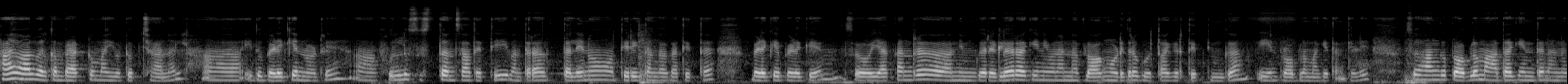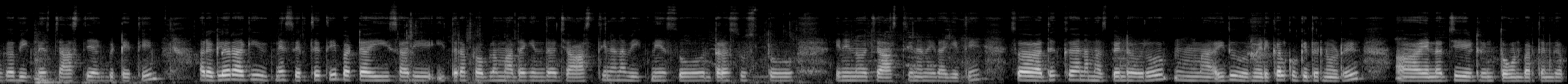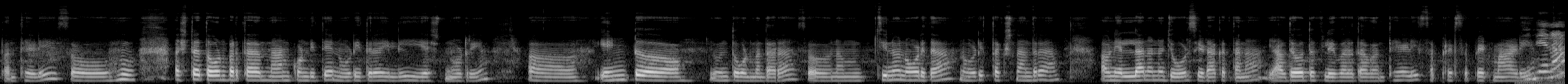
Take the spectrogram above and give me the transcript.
Hi all welcome back to my YouTube channel ಇದು ಬೆಳಗ್ಗೆ ನೋಡ್ರಿ. ಫುಲ್ ಸುಸ್ತು ಅನ್ಸಾತೈತಿ. ಒಂಥರ ತಲೆನೋ ತಿರುಗ್ದಂಗೆ ಆಗತ್ತಿತ್ತು ಬೆಳಗ್ಗೆ ಬೆಳಗ್ಗೆ. ಸೊ ಯಾಕಂದ್ರೆ ನಿಮ್ಗೆ ರೆಗ್ಯುಲರ್ ಆಗಿ ನೀವು ನನ್ನ ವ್ಲಾಗ್ ನೋಡಿದ್ರೆ ಗೊತ್ತಾಗಿರ್ತೈತಿ ನಿಮ್ಗೆ. ಏನು ಪ್ರಾಬ್ಲಮ್ ಆಗೈತೆ ಅಂತೇಳಿ. ಸೊ ಹಂಗೆ ಪ್ರಾಬ್ಲಮ್ ಆದಾಗಿಂದ ನನಗೆ ವೀಕ್ನೆಸ್ ಜಾಸ್ತಿ ಆಗಿಬಿಟ್ಟೈತಿ. ರೆಗ್ಯುಲರ್ ಆಗಿ ವೀಕ್ನೆಸ್ ಇರ್ತೈತಿ ಬಟ್ ಈ ಸಾರಿ ಈ ಥರ ಪ್ರಾಬ್ಲಮ್ ಆದಾಗಿಂದ ಜಾಸ್ತಿ ನನ್ನ ವೀಕ್ನೆಸ್ಸು ಒಂಥರ ಸುಸ್ತು, ಏನೇನೋ ಜಾಸ್ತಿ ನನಗೆ ಇದಾಗೈತಿ. ಸೊ ಅದಕ್ಕೆ ನಮ್ಮ ಹಸ್ಬೆಂಡ್ ಅವರು ಇದು ಮೆಡಿಕಲ್ಗೆ ಹೋಗಿದ್ರು ನೋಡ್ರಿ. ಎನರ್ಜಿ ಡ್ರಿಂಕ್ ತೊಗೊಂಡು ಬರ್ತೇನೆ ಅಂತ ಹೇಳಿ ಸೊ ಅಷ್ಟೇ ತೊಗೊಂಡು ಬರ್ತಾ ಅಂತ ನಾನು ಅಂದ್ಕೊಂಡಿದ್ದೆ ನೋಡಿದ್ರೆ ಇಲ್ಲಿ ಎಷ್ಟು ನೋಡ್ರಿ ಎಂಟು ಇವನ್ ತೊಗೊಂಡು ಬಂದಾರ. ಸೊ ನಮ್ಮ ಚಿನ್ನು ನೋಡಿದ ನೋಡಿದ ತಕ್ಷಣ ಅಂದ್ರೆ ಅವನ್ನೆಲ್ಲ ನಾನು ಜೋಡಿಸಿ ಇಡಾಕತ್ತಾನ. ಯಾವ್ದ್ಯಾವ್ದು ಫ್ಲೇವರ್ ಅದಾವ ಅಂತ ಹೇಳಿ ಸಪ್ರೇಟ್ ಸಪ್ರೇಟ್ ಮಾಡಿ. ಇದೇನಾ?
